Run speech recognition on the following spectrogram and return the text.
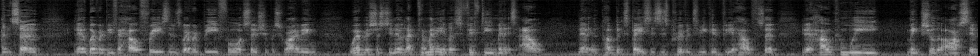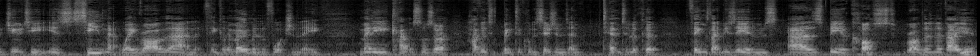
And so, you know, whether it be for health reasons, whether it be for social prescribing, whether it's just, you know, like for many of us, 15 minutes out you know, in public spaces is proven to be good for your health. So, you know, how can we make sure that our civic duty is seen that way rather than I think at the moment, unfortunately, many councils are having to make difficult decisions and tend to look at things like museums as being a cost rather than a value.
